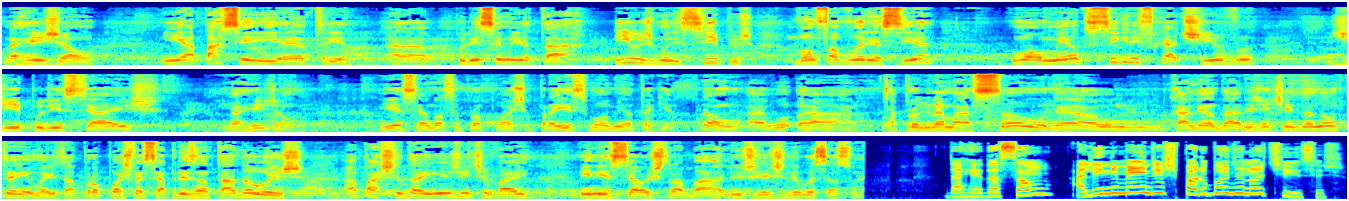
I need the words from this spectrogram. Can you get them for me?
na região. E a parceria entre a Polícia Militar e os municípios vão favorecer um aumento significativo de policiais na região. E essa é a nossa proposta para esse momento aqui. Não, a, a, a, programação, né, o calendário a gente ainda não tem, mas a proposta vai ser apresentada hoje. A partir daí a gente vai iniciar os trabalhos e as negociações. Da redação, Aline Mendes para o Band Notícias.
